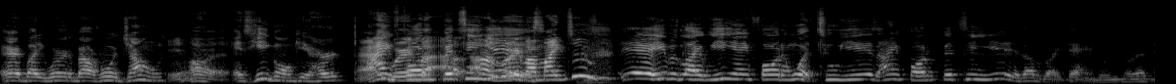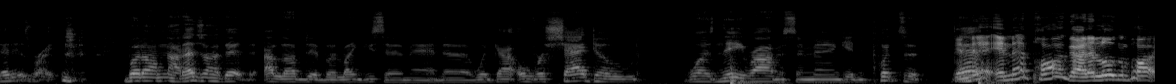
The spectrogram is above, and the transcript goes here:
everybody worried about Roy Jones. Yeah. Uh, is he gonna get hurt? I, I, ain't fought about, in 15 I, I years. worried about Mike too. Yeah, he was like, he ain't fought in what two years? I ain't fought in 15 years. I was like, damn, dude, you know that that is right. but um, nah, that John, that I loved it. But like you said, man, uh, what got overshadowed was Nate Robinson, man, getting put to. And that- that and that Paul guy, that Logan Paul,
